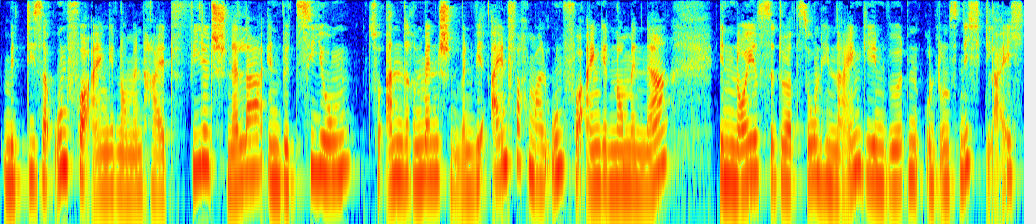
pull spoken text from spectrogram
mit dieser Unvoreingenommenheit viel schneller in Beziehung zu anderen Menschen. Wenn wir einfach mal unvoreingenommener in neue Situationen hineingehen würden und uns nicht gleich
